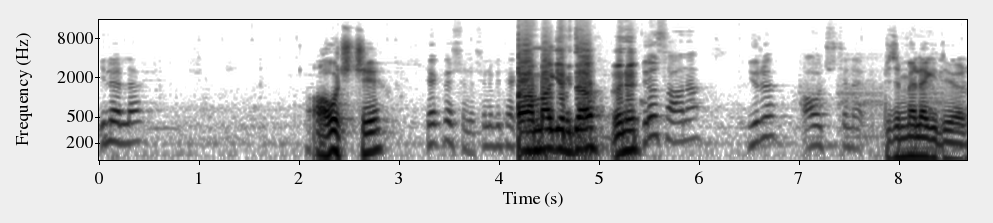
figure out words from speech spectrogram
İlerle. Avuç içi. Tekle şunu. Şunu bir tekle. Tamam Mage bir daha. Önü. Dön sağına. Yürü. Avuç içine. Bizim mele gidiyor.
